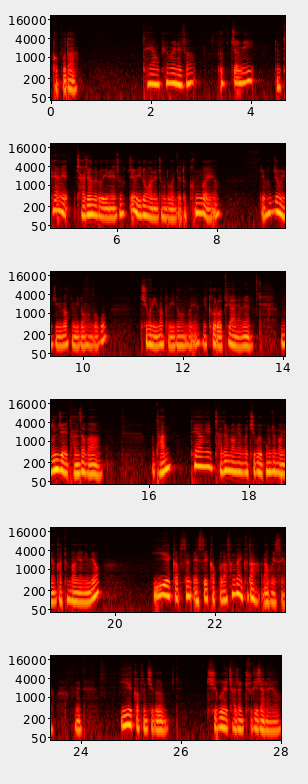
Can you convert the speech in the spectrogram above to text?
것보다 태양 표면에서 흑점이 태양의 자전으로 인해서 흑점이 이동하는 정도가 이제 더 큰 거예요. 지금 흑점이 지금 이만큼 이동한 거고 지구는 이만큼 이동한 거예요. 그걸 어떻게 하냐면 문제의 단서가 단 태양의 자전 방향과 지구의 공전 방향 같은 방향이며 E의 값은 S의 값보다 상당히 크다라고 했어요. 그러면 E의 값은 지금 지구의 자전 주기잖아요.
